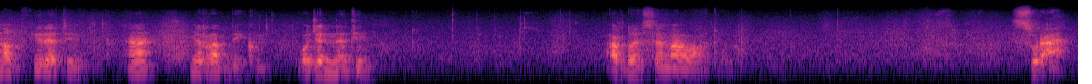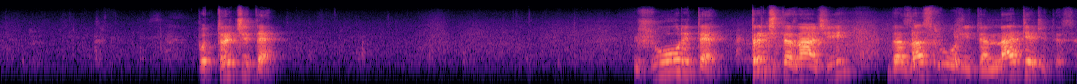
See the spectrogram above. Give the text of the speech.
مَغْفِرَةٍ مِنْ رَبِّكُمْ وَجَنَّةٍ أَرْضُهَ السَّمَاوَاتُ Sura. Potrčite. Žurite. Trčite znači da zaslužite, natječite se.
